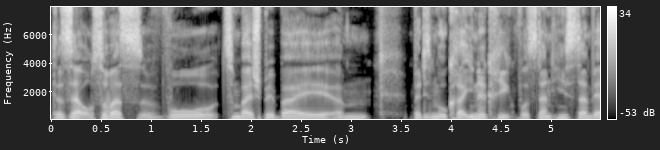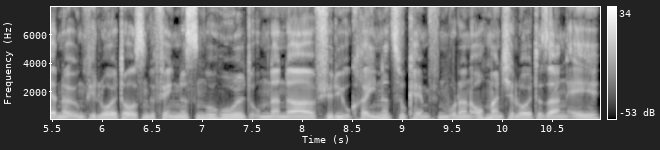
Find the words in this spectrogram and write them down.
Das ist ja auch sowas, wo zum Beispiel bei, ähm, bei diesem Ukraine-Krieg, wo es dann hieß, dann werden da irgendwie Leute aus den Gefängnissen geholt, um dann da für die Ukraine zu kämpfen, wo dann auch manche Leute sagen, ey,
